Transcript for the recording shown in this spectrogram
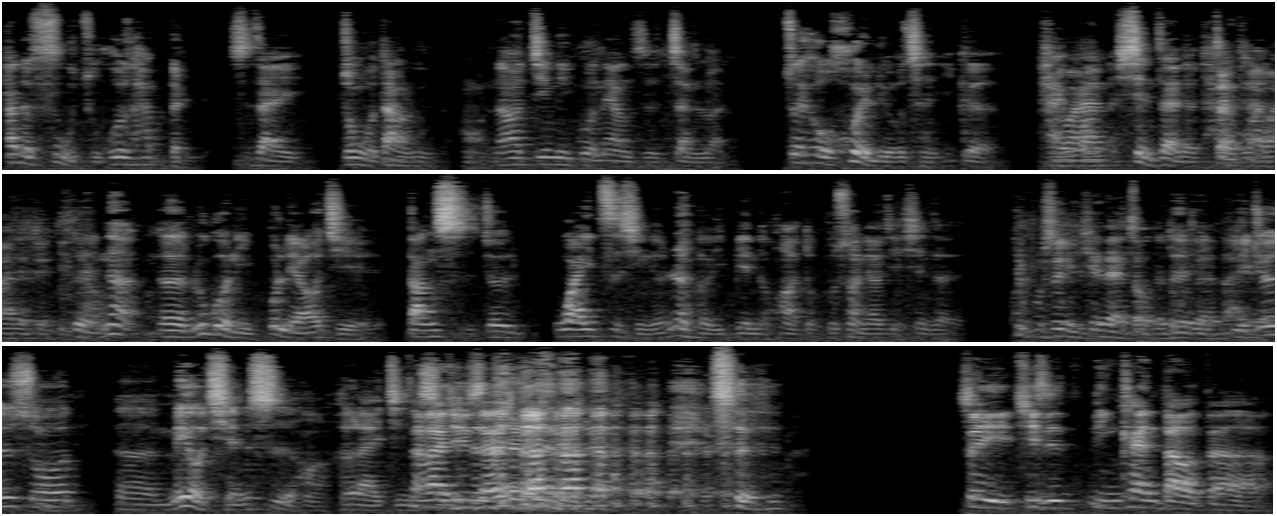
他的父祖或者他本人是在中国大陆的哦，然后经历过那样子的战乱，最后汇流成一个。台湾现在的台湾，台湾的对对，那呃，如果你不了解当时就是 Y 字形的任何一边的话，都不算了解现在的，就不是你现在走的路。对，也就是说，呃，没有前世哈，何来今生？何来今生？是。所以，其实您看到的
